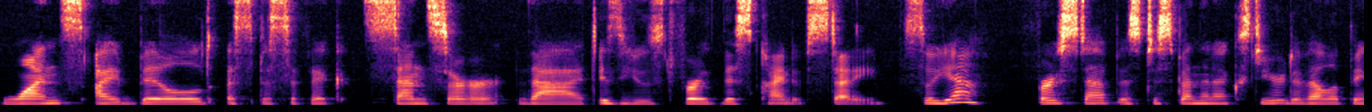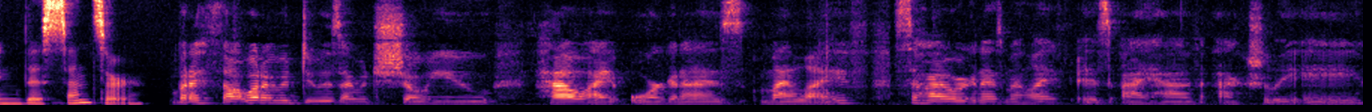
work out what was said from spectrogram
once I build a specific sensor that is used for this kind of study. So, yeah, first step is to spend the next year developing this sensor. But I thought what I would do is I would show you how I organize my life. So, how I organize my life is I have actually a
